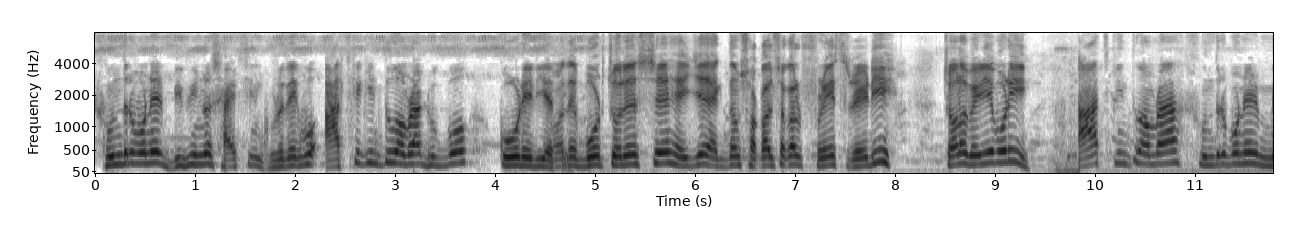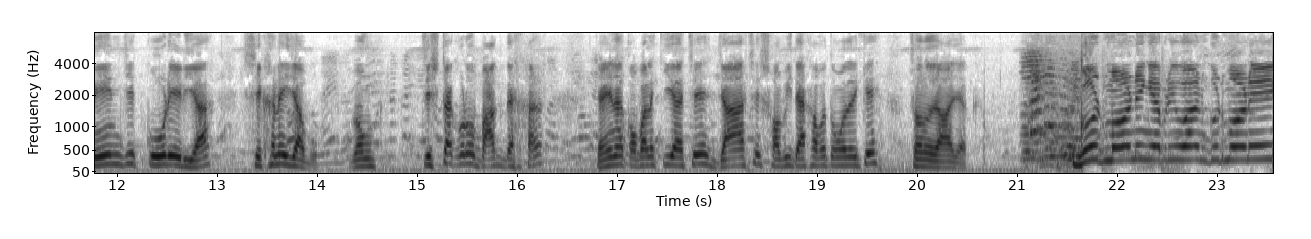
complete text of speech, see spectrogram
সুন্দরবনের বিভিন্ন সাইট সিন ঘুরে দেখব। আজকে কিন্তু আমরা ঢুকবো কোর এরিয়া আমাদের বোট চলে এসছে। এই যে একদম সকাল সকাল ফ্রেশ রেডি। চলো বেরিয়ে পড়ি। আজ কিন্তু আমরা সুন্দরবনের মেন যে কোর এরিয়া সেখানেই যাব। এবং চেষ্টা করব বাঘ দেখার। জানি না কপালে কি আছে যা আছে সবই দেখাবো তোমাদেরকে। চলো যাওয়া যাক। Good morning everyone good morning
